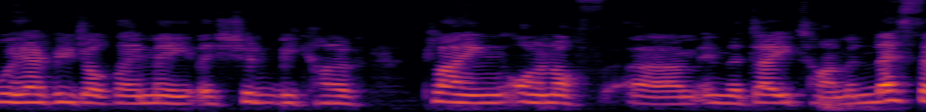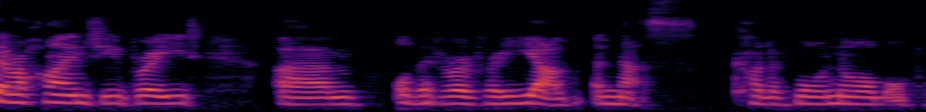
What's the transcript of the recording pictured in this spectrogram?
with every dog they meet. They shouldn't be kind of playing on and off um, in the daytime unless they're a Hindji breed um, or they're very, very young, and that's kind of more normal.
